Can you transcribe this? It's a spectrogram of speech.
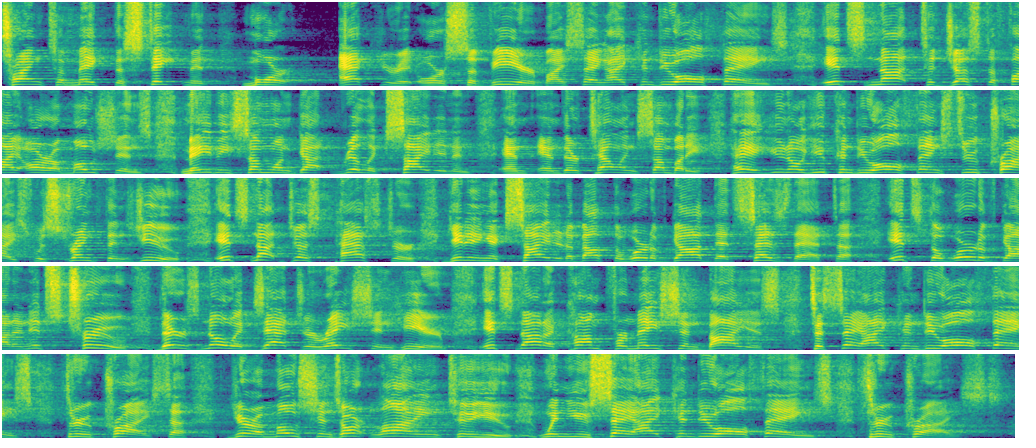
trying to make the statement more accurate or severe by saying, I can do all things. It's not to justify our emotions. Maybe someone got real excited and, and, and they're telling somebody, hey, you know, you can do all things through Christ, which strengthens you. It's not just pastor getting excited about the Word of God that says that. Uh, it's the Word of God and it's true. There's no exaggeration here. It's not a confirmation bias to say, I can do all things through Christ. Uh, you're your emotions aren't lying to you when you say, I can do all things through Christ.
